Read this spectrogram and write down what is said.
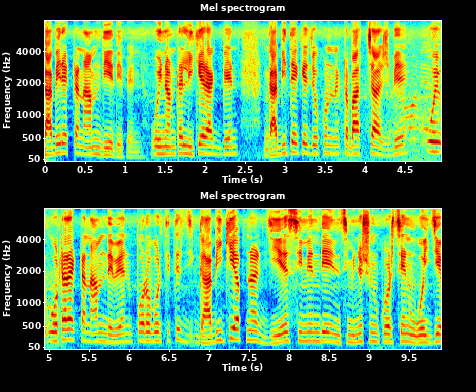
গাবির একটা নাম দিয়ে দেবেন, ওই নামটা লিখে রাখবেন। গাবি থেকে যখন একটা বাচ্চা আসবে, ওই ওটার একটা নাম দেবেন। পরবর্তীতে গাবি কি আপনার জিএ সিমেন্ট দিয়ে ইনসিমিনেশন করছেন, ওই যে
